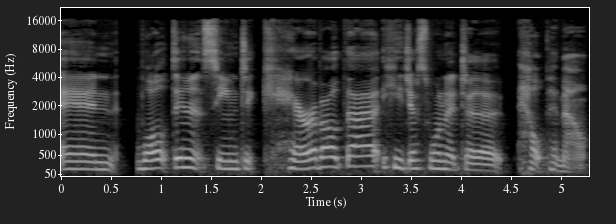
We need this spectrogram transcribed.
and walt didn't seem to care about that. He just wanted to help him out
